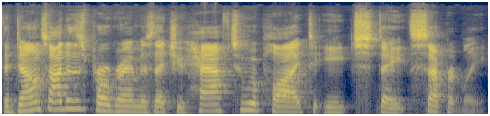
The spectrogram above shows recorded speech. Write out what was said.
The downside of this program is that you have to apply to each state separately.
